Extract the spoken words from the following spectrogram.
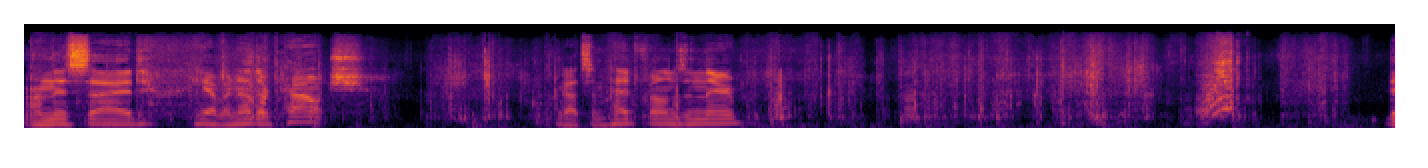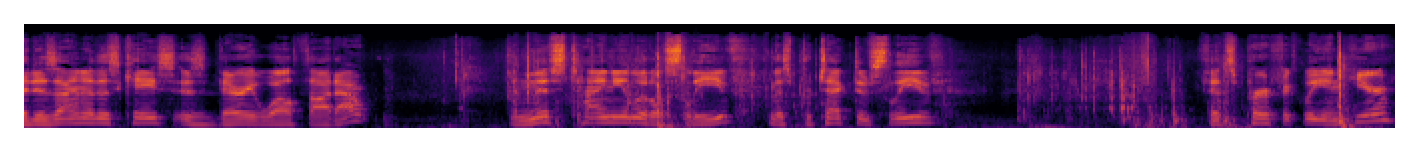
On this side, you have another pouch. Got some headphones in there. The design of this case is very well thought out. And this tiny little sleeve, this protective sleeve, fits perfectly in here.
